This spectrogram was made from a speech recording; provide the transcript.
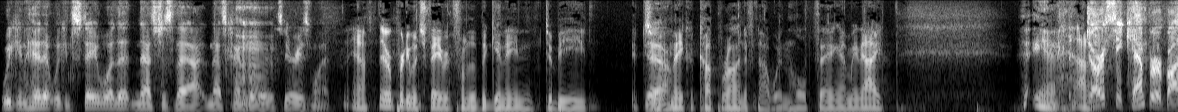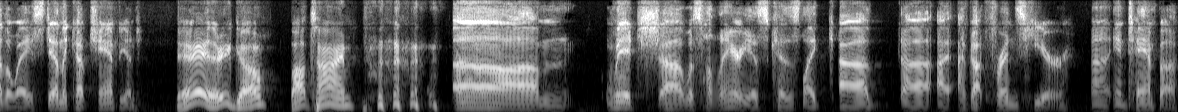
We can hit it. We can stay with it. And that's just that. And that's kind of the way the series went. Yeah, they were pretty much favored from the beginning to be to Yeah. make a cup run, if not win the whole thing. I mean, I yeah, I don't- darcy kuemper by the way stanley cup champion Hey, there you go. About time. um which uh was hilarious because like uh uh I, i've got friends here uh in tampa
